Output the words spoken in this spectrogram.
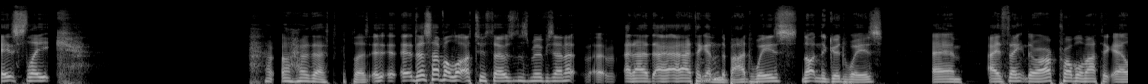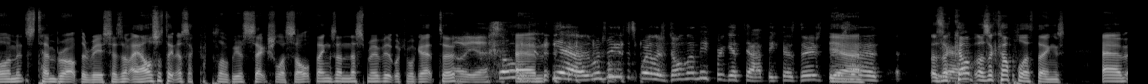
it's like how, how do I put this? It, it, does have a lot of two thousands movies in it, uh, and I I, I think in Mhm. the bad ways, not in the good ways. Um, I think there are problematic elements. Tim brought up the racism. I also think there's a couple of weird sexual assault things in this movie, which we'll get to. Oh yeah. So Um, yeah, once we get to spoilers, don't let me forget that because there's there's Yeah. a There's yeah. a couple. There's a couple of things. Um,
